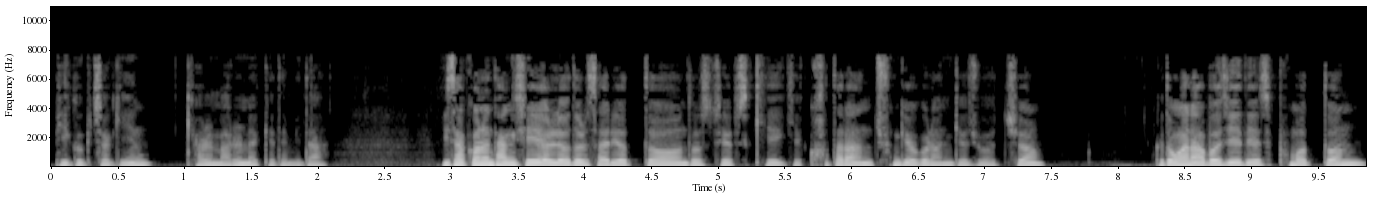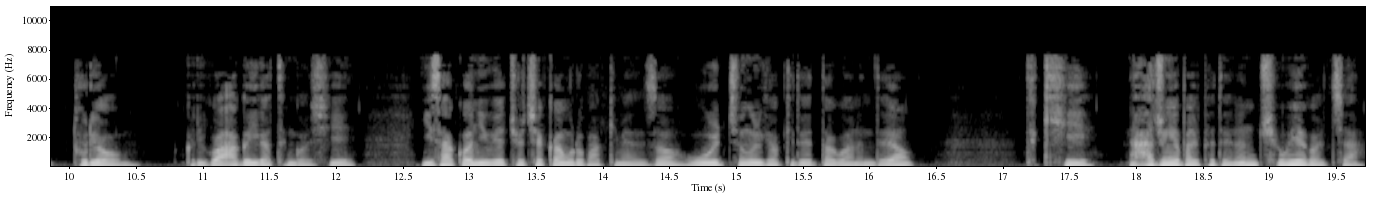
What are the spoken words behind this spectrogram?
비극적인 결말을 맺게 됩니다. 이 사건은 당시에 18살이었던 도스토옙스키에게 커다란 충격을 안겨주었죠. 그동안 아버지에 대해서 품었던 두려움, 그리고 악의 같은 것이 이 사건 이후에 죄책감으로 바뀌면서 우울증을 겪기도 했다고 하는데요. 특히 나중에 발표되는 최후의 걸작,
